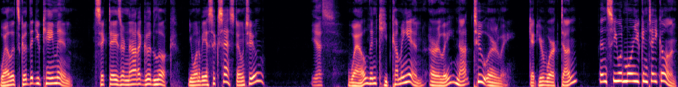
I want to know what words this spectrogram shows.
Well, it's good that you came in. Sick days are not a good look. You want to be a success, don't you? Yes. Well, then keep coming in. Early, not too early. Get your work done, and see what more you can take on.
